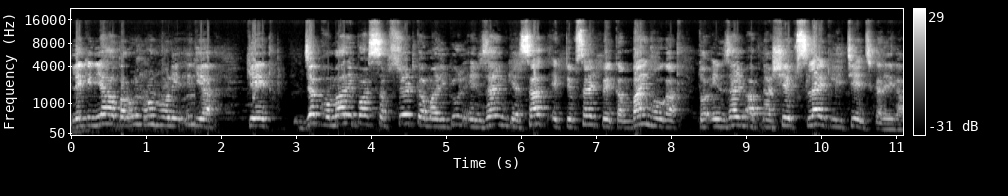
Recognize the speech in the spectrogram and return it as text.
लेकिन यहाँ पर उन, उन्होंने किया कि जब हमारे पास सबस्ट्रेट का मॉलिक्यूल एंजाइम के साथ एक्टिव साइट पे कंबाइन होगा तो एंजाइम अपना शेप स्लाइटली चेंज करेगा।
